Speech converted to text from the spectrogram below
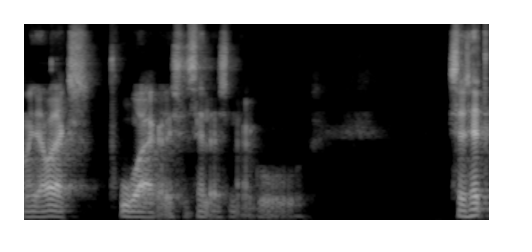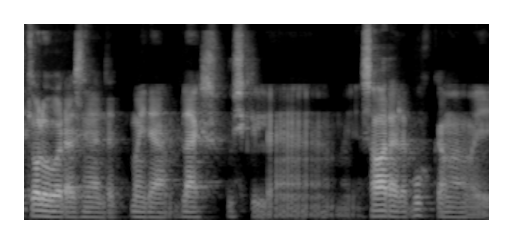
ma ei tea, oleks kuu aega lihtsalt selles nagu, selles hetkeolukorras nii-öelda, et ma ei tea, läheks kuskile, tea, saarele puhkama või,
